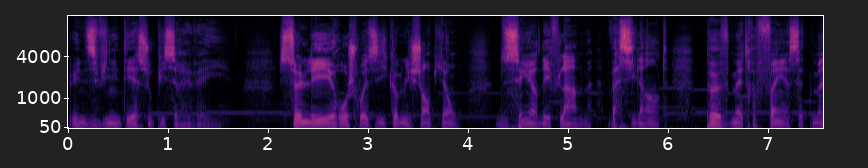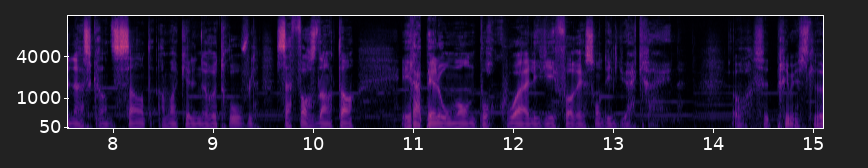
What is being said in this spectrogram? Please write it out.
une divinité assoupie se réveille. Seuls les héros choisis comme les champions du Seigneur des Flammes, vacillantes, peuvent mettre fin à cette menace grandissante avant qu'elle ne retrouve sa force d'antan et rappelle au monde pourquoi les vieilles forêts sont des lieux à craindre. Oh, cette prémisse-là,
